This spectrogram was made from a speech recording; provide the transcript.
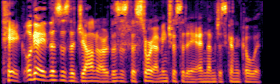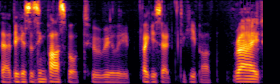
pick. Okay, this is the genre. This is the story I'm interested in, and I'm just going to go with that because it's impossible to really, like you said, to keep up. Right.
